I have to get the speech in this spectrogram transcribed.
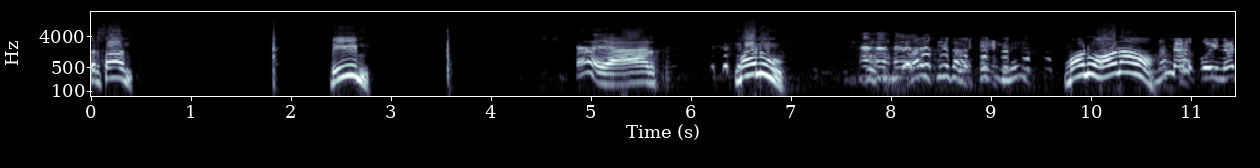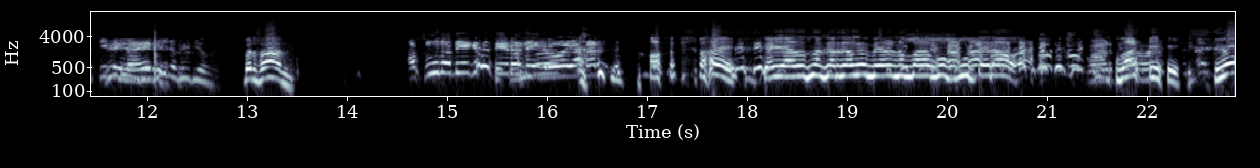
प्रशांत भीम। यार। मोनू। मोनू हो ना? हो ना कोई ना चीटिंग ना है। प्रशांत। अब सूदा देख रहे तेरा देख रहे हो यार। ओए, कहीं ऐसा ना कर दोगे मेरा नंबर है वो कूटते रहो। भाई यो।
